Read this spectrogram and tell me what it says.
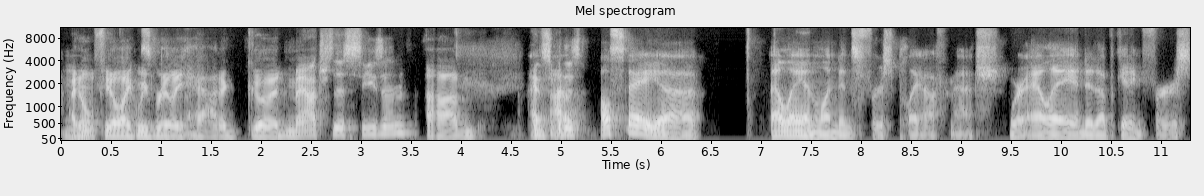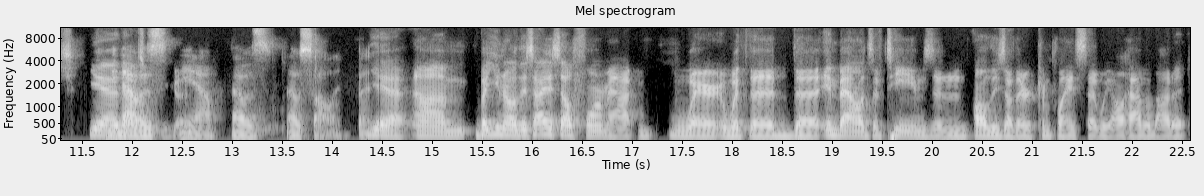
mm-hmm. I don't feel like we've really had a good match this season. Um, I, And so I, this- I'll say uh, LA and London's first playoff match, where LA ended up getting first. Yeah, I mean, that that, was was, you know that was that was solid. But Yeah, um, but you know this ISL format where with the the imbalance of teams and all these other complaints that we all have about it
